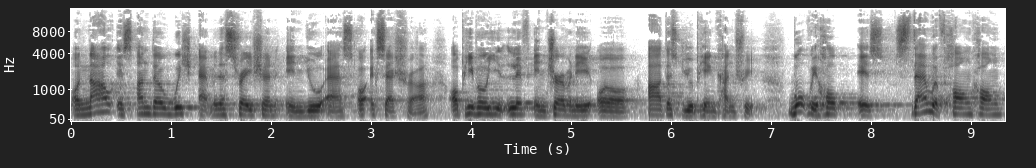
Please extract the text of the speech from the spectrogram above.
or now is under which administration in US or etc., or people live in Germany or other European country. What we hope is stand with Hong Kong,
